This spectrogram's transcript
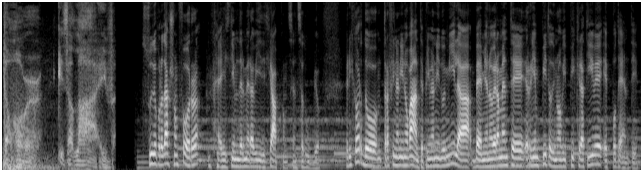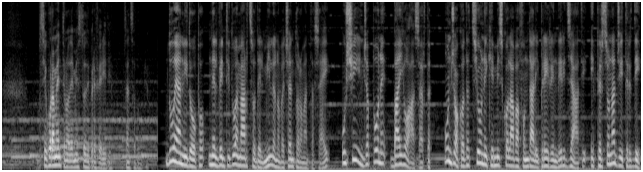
The horror is alive. Studio Production 4 è il team del meravigli di Capcom, senza dubbio. Ricordo tra fine anni 90 e primi anni 2000, beh, mi hanno veramente riempito di nuove IP creative e potenti. Sicuramente uno dei miei studi preferiti, senza dubbio. Due anni dopo, nel 22 marzo del 1996, uscì in Giappone Biohazard, un gioco d'azione che mescolava fondali pre-renderizzati e personaggi 3D,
